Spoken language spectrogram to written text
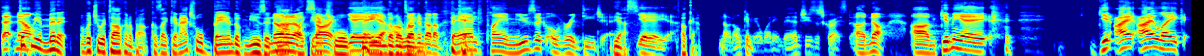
That now Took me a minute of what you were talking about because like an actual band of music, no, not no, no. like the sorry. actual yeah, yeah, band yeah. of I'm a talking ring. about a Okay. band playing music over a DJ. Yes. Yeah, yeah, yeah. Okay. No, don't give me a wedding band. Jesus Christ. Uh, no. Um, give me a. get. I I like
